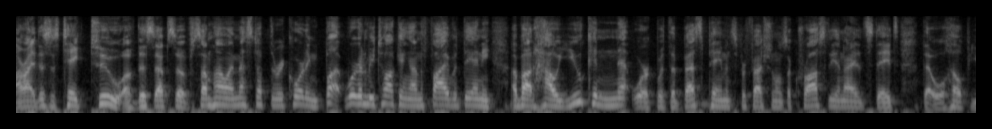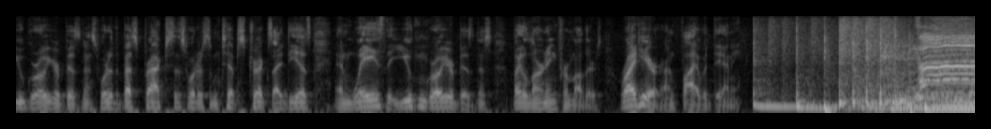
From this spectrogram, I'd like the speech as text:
All right, this is take two of this episode. Somehow I messed up the recording, but we're going to be talking on the Five with Danny about how you can network with the best payments professionals across the United States that will help you grow your business. What are the best practices? What are some tips, tricks, ideas, and ways that you can grow your business by learning from others? Right here on Five with Danny. Five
